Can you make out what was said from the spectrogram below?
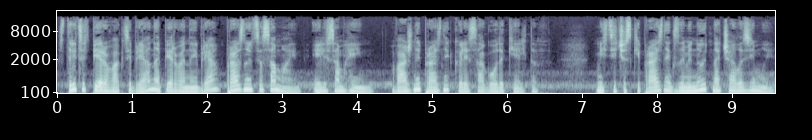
С 31 октября на 1 ноября празднуется Самайн или Самхейн, важный праздник колеса года кельтов. Мистический праздник знаменует начало зимы.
